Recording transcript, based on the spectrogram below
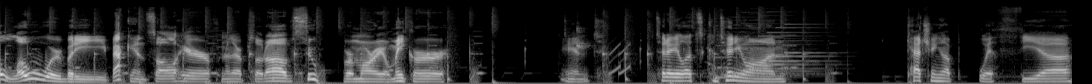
Hello everybody, back in Saul here for another episode of Super Mario Maker. And today let's continue on catching up with the uh,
